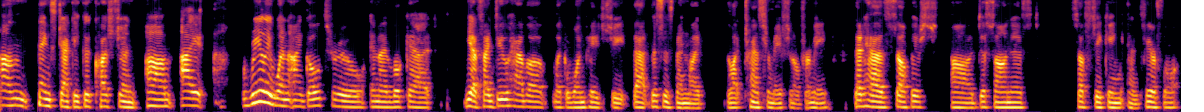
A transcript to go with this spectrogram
Um, thanks, Jackie. Good question. Um, I really, when I go through and I look at, yes, I do have a like a one page sheet that this has been like like transformational for me that has selfish, uh, dishonest, self seeking, and fearful.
